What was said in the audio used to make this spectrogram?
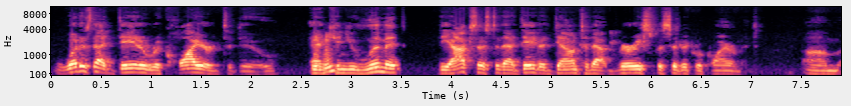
what is that data required to do, and mm-hmm. can you limit the access to that data down to that very specific requirement? Um,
